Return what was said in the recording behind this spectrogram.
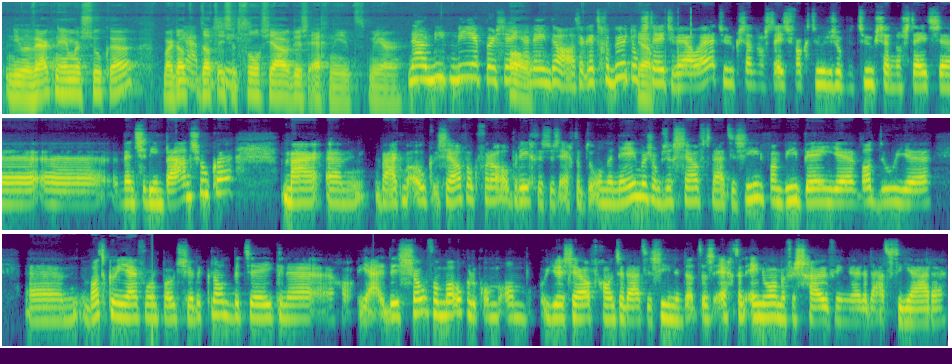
nieuwe werknemers zoeken. Maar dat, dat is het volgens jou dus echt niet meer? Nou, niet meer per se oh. alleen dat. Het gebeurt nog steeds wel. Hè. Natuurlijk staan er nog steeds vacatures op. Natuurlijk zijn er nog steeds mensen die een baan zoeken. Maar um, waar ik me ook zelf ook vooral op richt, is dus echt op de ondernemers om zichzelf te laten zien van wie ben je, wat doe je, um, wat kun jij voor een potentiële klant betekenen. Uh, ja, er is zoveel mogelijk om, om jezelf gewoon te laten zien. En dat is echt een enorme verschuiving de laatste jaren.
